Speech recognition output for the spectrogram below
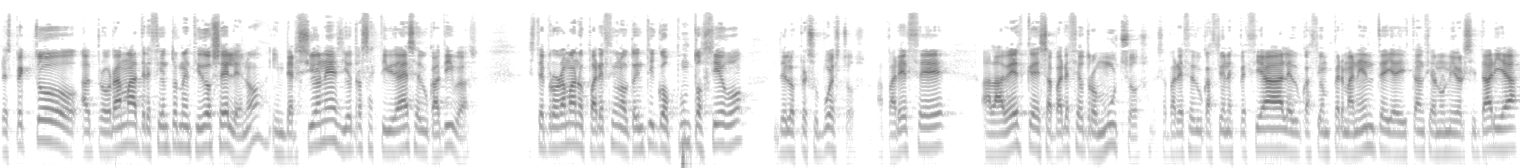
Respecto al programa 322L, ¿no? inversiones y otras actividades educativas. Este programa nos parece un auténtico punto ciego de los presupuestos. Aparece a la vez que desaparece otros muchos. Desaparece educación especial, educación permanente y a distancia no universitaria,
